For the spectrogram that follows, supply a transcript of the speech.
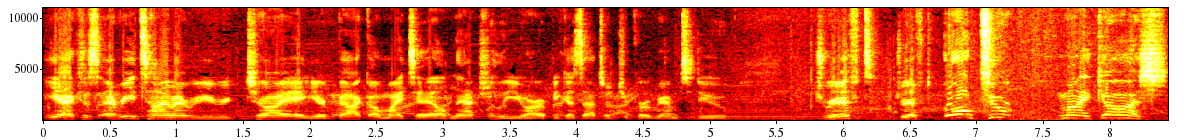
Yeah, because every time I retry it, you're back on my tail. Naturally you are, because that's what you're programmed to do. Drift? Drift. Oh, two! My gosh!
